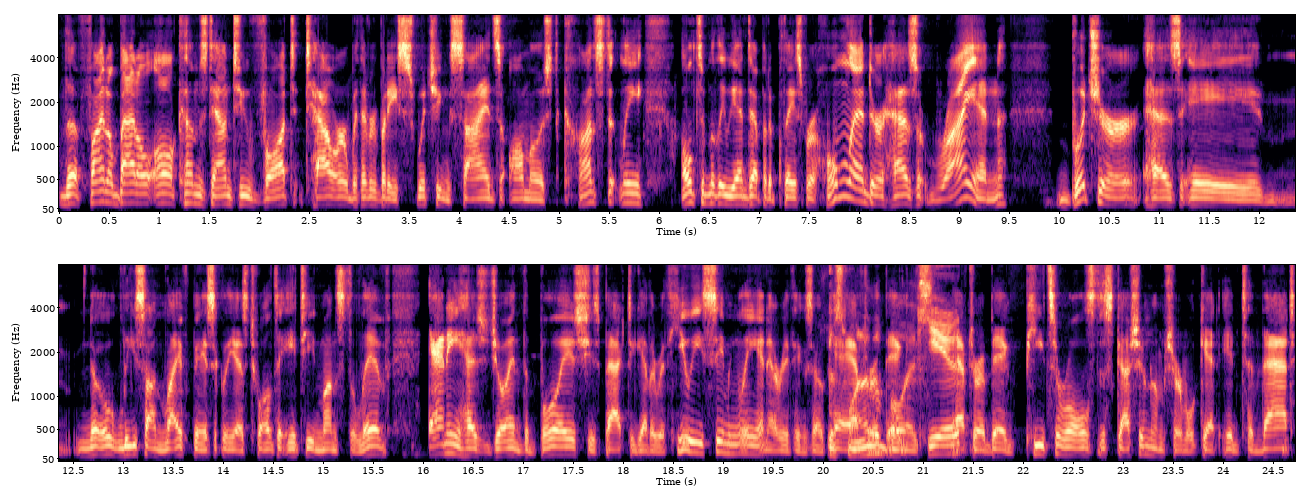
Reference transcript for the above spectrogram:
The final battle all comes down to Vought Tower with everybody switching sides almost constantly. Ultimately, we end up at a place where Homelander has Ryan. Butcher has a no lease on life, basically, has 12 to 18 months to live. Annie has joined the boys. She's back together with Hughie, seemingly, and everything's okay Just one after of a the big boys. Cute. after a big pizza rolls discussion. I'm sure we'll get into that.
